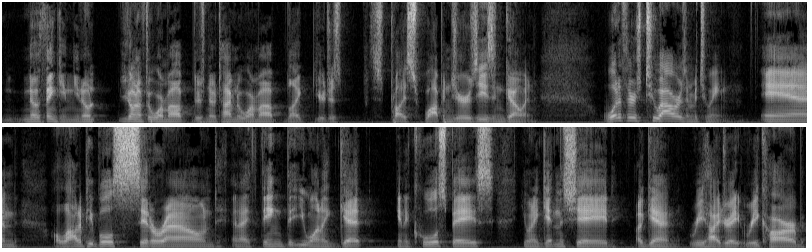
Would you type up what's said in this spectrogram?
no thinking. You don't you don't have to warm up. There's no time to warm up. Like you're just probably swapping jerseys and going. What if there's two hours in between? And a lot of people sit around, and I think that you want to get in a cool space. You want to get in the shade. Again, rehydrate, recarb,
